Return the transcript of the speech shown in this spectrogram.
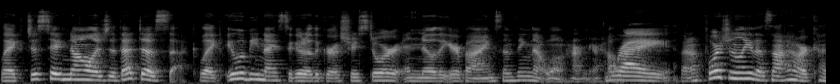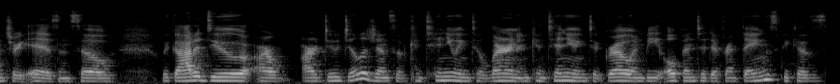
Like, just to acknowledge that that does suck. Like, it would be nice to go to the grocery store and know that you're buying something that won't harm your health. Right. But unfortunately, that's not how our country is. And so we got to do our, our due diligence of continuing to learn and continuing to grow and be open to different things because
